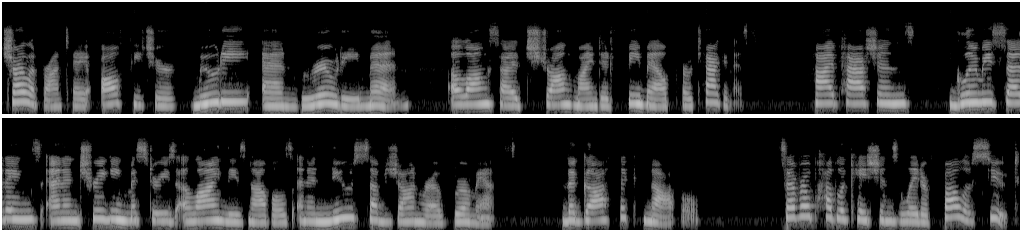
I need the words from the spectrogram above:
Charlotte Bronte all feature moody and broody men alongside strong minded female protagonists. High passions, gloomy settings, and intriguing mysteries align these novels in a new subgenre of romance the Gothic novel. Several publications later follow suit,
